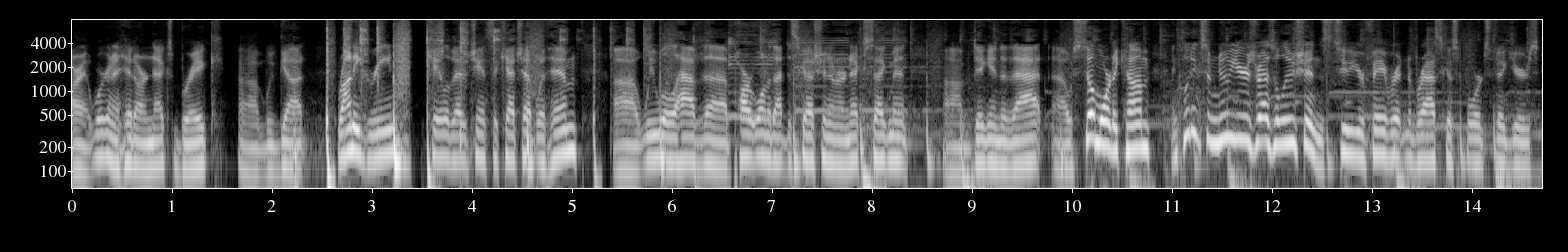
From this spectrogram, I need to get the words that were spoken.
All right, we're going to hit our next break. Uh, we've got Ronnie Green. Caleb had a chance to catch up with him. Uh, we will have the part one of that discussion in our next segment. Um, dig into that. Uh, still more to come, including some New Year's resolutions to your favorite Nebraska sports figures.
